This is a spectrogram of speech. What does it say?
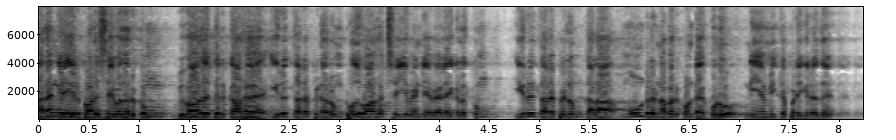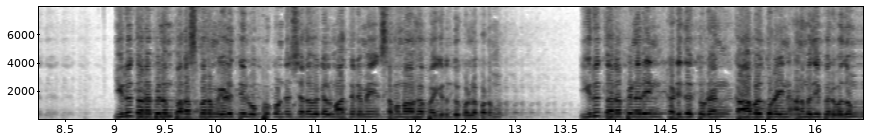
அரங்க ஏற்பாடு செய்வதற்கும் விவாதத்திற்காக இரு தரப்பினரும் பொதுவாக செய்ய வேண்டிய வேலைகளுக்கும் இரு தரப்பிலும் தலா மூன்று நபர் கொண்ட குழு நியமிக்கப்படுகிறது. இரு தரப்பிலும் பரஸ்பரம் எழுத்தில் ஒப்புக்கொண்ட செலவுகள் மாத்திரமே சமமாக பகிர்ந்து கொள்ளப்படும். இரு தரப்பினரின் கடிதத்துடன் காவல்துறையின் அனுமதி பெறுவதும்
